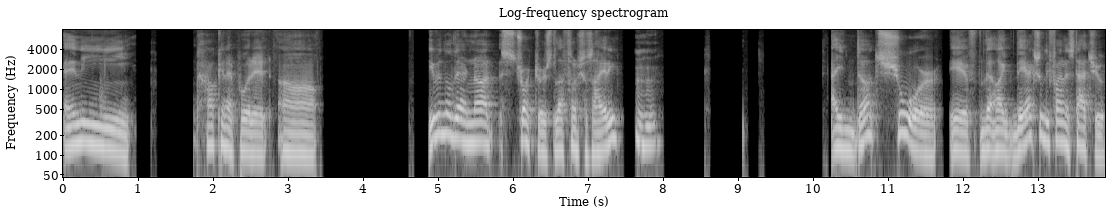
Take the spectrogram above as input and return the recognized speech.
any, how can I put it? Uh, even though they are not structures left from society, hmm I'm not sure if the, like they actually find a statue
